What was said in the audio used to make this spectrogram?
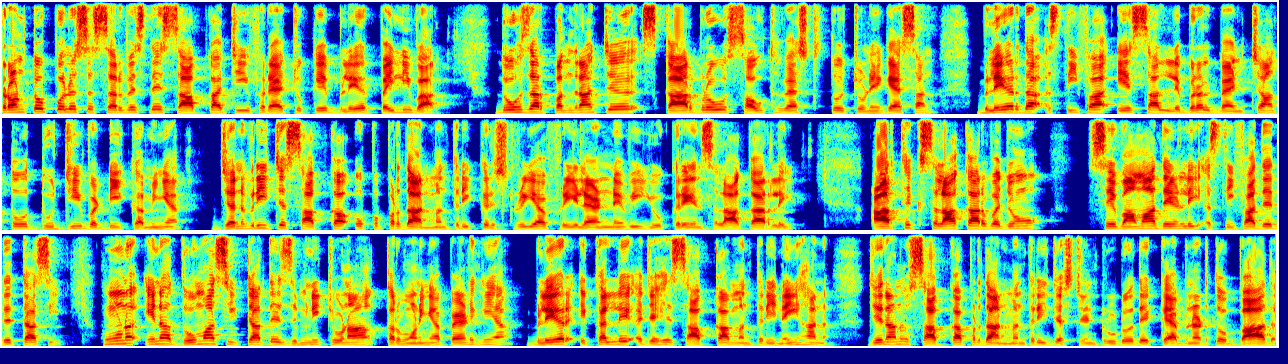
ਟੋਰਾਂਟੋ ਪੁਲਿਸ ਸਰਵਿਸ ਦੇ ਸਾਬਕਾ ਚੀਫ ਰਹਿ ਚੁੱਕੇ ਬਲੇਅਰ ਪਹਿਲੀ ਵਾਰ 2015 ਚ ਸਕਾਰਬਰੋ ਸਾਊਥ ਵੈਸਟ ਤੋਂ ਚੁਣੇ ਗਏ ਸਨ। ਬਲੇਅਰ ਦਾ ਅਸਤੀਫਾ ਇਸ ਸਾਲ ਲਿਬਰਲ ਬੈਂਚਾਂ ਤੋਂ ਦੂਜੀ ਵੱਡੀ ਕਮੀ ਹੈ। ਜਨਵਰੀ ਚ ਸਾਬਕਾ ਉਪ ਪ੍ਰਧਾਨ ਮੰਤਰੀ ਕ੍ਰਿਸਟਰੀਆ ਫਰੀਲੈਂਡ ਨੇ ਵੀ ਯੂਕਰੇਨ ਸਲਾਹਕਾਰ ਲਈ। ਆਰਥਿਕ ਸਲਾਹਕਾਰ ਵਜੋਂ ਸੇਵਾਵਾਂ ਦੇਣ ਲਈ ਅਸਤੀਫਾ ਦੇ ਦਿੱਤਾ ਸੀ। ਹੁਣ ਇਹਨਾਂ ਦੋਵਾਂ ਸੀਟਾਂ ਤੇ ਜ਼ਿਮਨੀ ਚੋਣਾਂ ਕਰਵਾਉਣੀਆਂ ਪੈਣਗੀਆਂ। ਬਲੇਅਰ ਇਕੱਲੇ ਅਜਿਹੇ ਸਾਬਕਾ ਮੰਤਰੀ ਨਹੀਂ ਹਨ, ਜਿਨ੍ਹਾਂ ਨੂੰ ਸਾਬਕਾ ਪ੍ਰਧਾਨ ਮੰਤਰੀ ਜਸਟਿਨ ਟਰੂਡੋ ਦੇ ਕੈਬਨਿਟ ਤੋਂ ਬਾਅਦ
